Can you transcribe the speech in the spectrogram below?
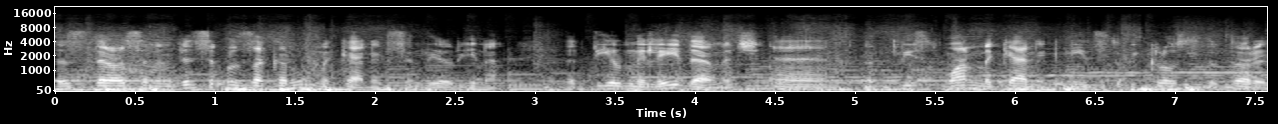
as there are some invincible Zakarum mechanics in the arena that deal melee damage and at least one mechanic needs to be close to the turret,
